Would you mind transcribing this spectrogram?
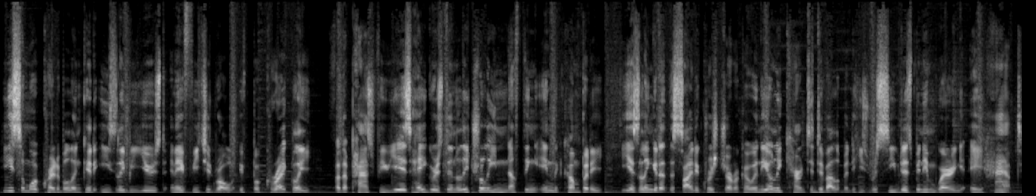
he is somewhat credible and could easily be used in a featured role if booked correctly. For the past few years, Hager has done literally nothing in the company. He has lingered at the side of Chris Jericho and the only character development he's received has been him wearing a hat.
